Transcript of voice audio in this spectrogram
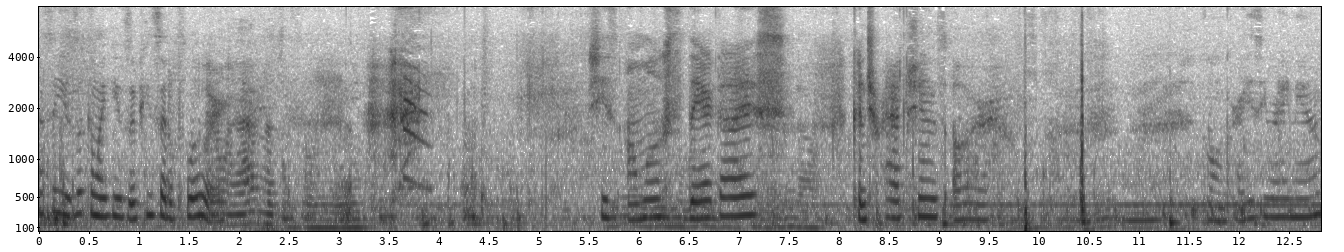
I see he's looking like he's a piece of the floor. She's almost there, guys. Contractions are going crazy right now.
